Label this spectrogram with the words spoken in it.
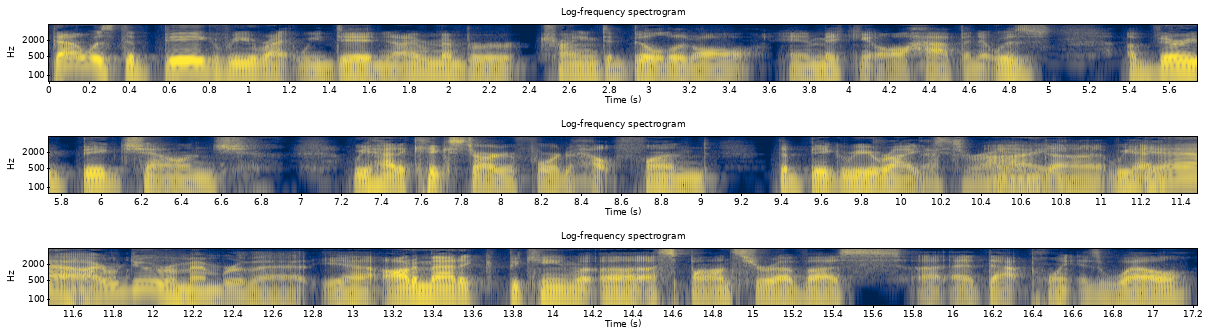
that was the big rewrite we did. And I remember trying to build it all and making it all happen. It was a very big challenge. We had a Kickstarter for to help fund the big rewrite. That's right. And uh, we had yeah, uh, I do remember that. yeah, Automattic became a, a sponsor of us uh, at that point as well.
